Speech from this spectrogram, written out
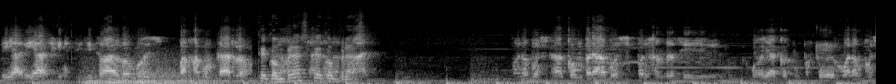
día a día. Si necesito algo, pues bajo a comprarlo. ¿Qué compras? O sea, ¿Qué compras? normal. Bueno, pues la compra, pues por ejemplo, si voy a... co- Porque, bueno, pues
